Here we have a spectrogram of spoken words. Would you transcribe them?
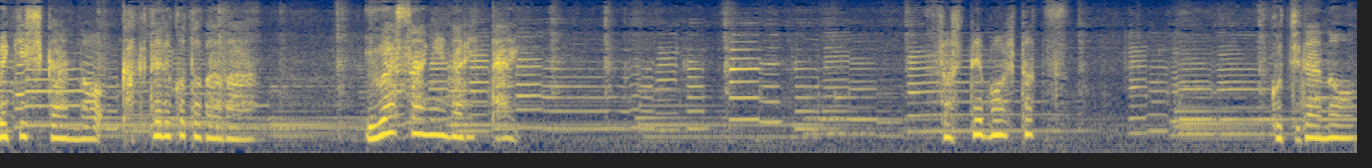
メキシカンのカクテル言葉は噂になりたい。そしてもう一つこちらの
